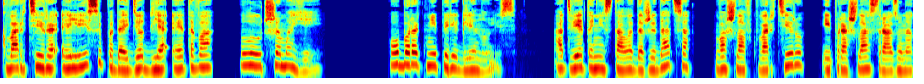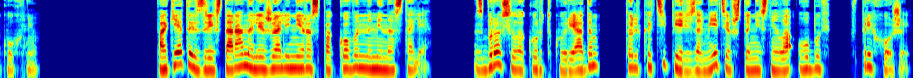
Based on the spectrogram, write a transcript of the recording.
Квартира Элисы подойдет для этого лучше моей. Оборотни переглянулись. Ответа не стала дожидаться, вошла в квартиру и прошла сразу на кухню. Пакеты из ресторана лежали нераспакованными на столе. Сбросила куртку рядом, только теперь заметив, что не сняла обувь в прихожей.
